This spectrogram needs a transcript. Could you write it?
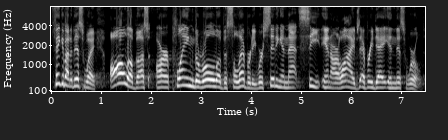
Think about it this way all of us are playing the role of the celebrity. We're sitting in that seat in our lives every day in this world.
